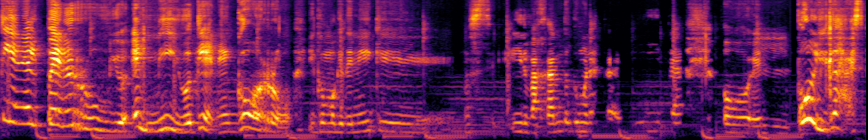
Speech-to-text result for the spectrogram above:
tiene el pelo rubio, el mío tiene gorro. Y como que tenía que. No sé, ir bajando como unas cajitas. O el. ¡Pulgas!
